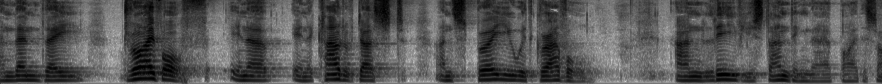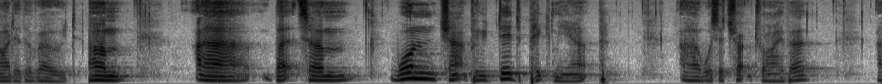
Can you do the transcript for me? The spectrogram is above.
And then they drive off in a, in a cloud of dust and spray you with gravel and leave you standing there by the side of the road. Um, uh, but um, one chap who did pick me up uh, was a truck driver. Uh,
